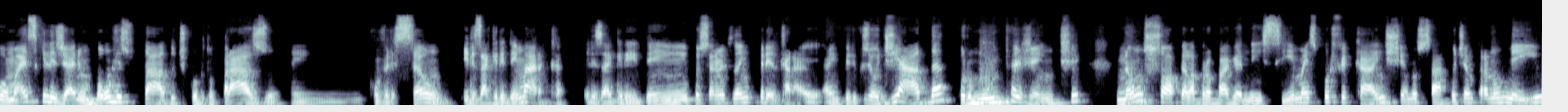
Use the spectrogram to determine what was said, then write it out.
por mais que eles gerem um bom resultado de curto prazo em conversão, eles agridem marca, eles agridem o posicionamento da empresa. Cara, a Empíricos é odiada por muita gente, não só pela propaganda em si, mas por ficar enchendo o saco de entrar no meio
